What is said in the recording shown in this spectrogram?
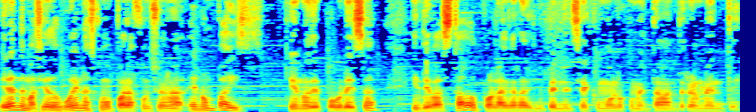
eran demasiado buenas como para funcionar en un país lleno de pobreza y devastado por la guerra de independencia como lo comentaba anteriormente.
